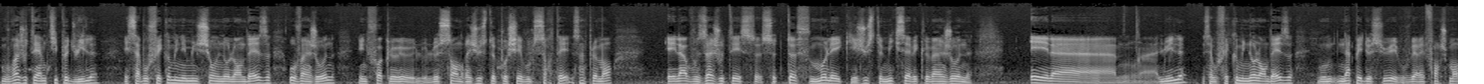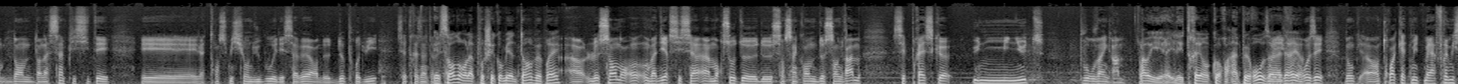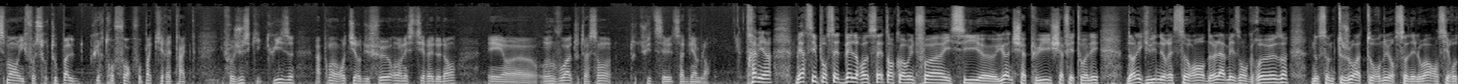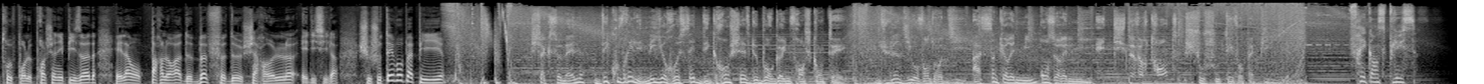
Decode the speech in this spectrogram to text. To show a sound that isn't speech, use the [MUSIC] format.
vous rajoutez un petit peu d'huile et ça vous fait comme une émulsion, une hollandaise au vin jaune. Une fois que le, cendre est juste poché, vous le sortez simplement. Et là, vous ajoutez ce, ce œuf mollet qui est juste mixé avec le vin jaune et l'huile. Ça vous fait comme une hollandaise. Vous nappez dessus et vous verrez franchement dans, dans la simplicité et la transmission du goût et des saveurs de deux produits, c'est très Et le intéressant. cendre, on l'a poché combien de temps à peu près? Alors, le cendre, on, on va dire si c'est un, un morceau de, de 150-200 grammes, c'est presque une minute pour 20 grammes. Ah oui, il est très encore un peu rose à l'intérieur. roser. Donc en 3-4 minutes, mais à frémissement, il faut surtout pas le cuire trop fort, il faut pas qu'il rétracte. Il faut juste qu'il cuise. Après, on retire du feu, on laisse tirer dedans et euh, on le voit. De toute façon, tout de suite, ça devient blanc. Très bien. Merci pour cette belle recette encore une fois. Ici, euh, Johan Chapuis, chef étoilé dans les cuisines de restaurant de la Maison Greuze. Nous sommes toujours à Tournu en Saône-et-Loire. On s'y retrouve pour le prochain épisode. Et là, on parlera de bœuf de Charolles. Et d'ici là, chouchoutez vos papilles. Chaque semaine, découvrez les meilleures recettes des grands chefs de Bourgogne-Franche-Comté. Du lundi au vendredi à 5h30, 11h30 et 19h30, chouchoutez vos papilles. Fréquence Plus.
